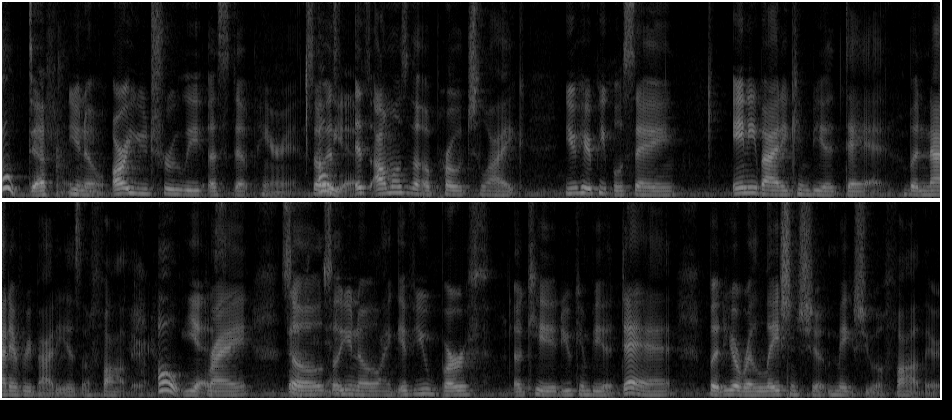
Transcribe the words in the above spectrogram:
oh definitely. you know are you truly a step parent? So Oh, it's, yeah. it's almost the approach like you hear people say anybody can be a dad but not everybody is a father. Oh yes. Right? So so you know like if you birth a kid you can be a dad but your relationship makes you a father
